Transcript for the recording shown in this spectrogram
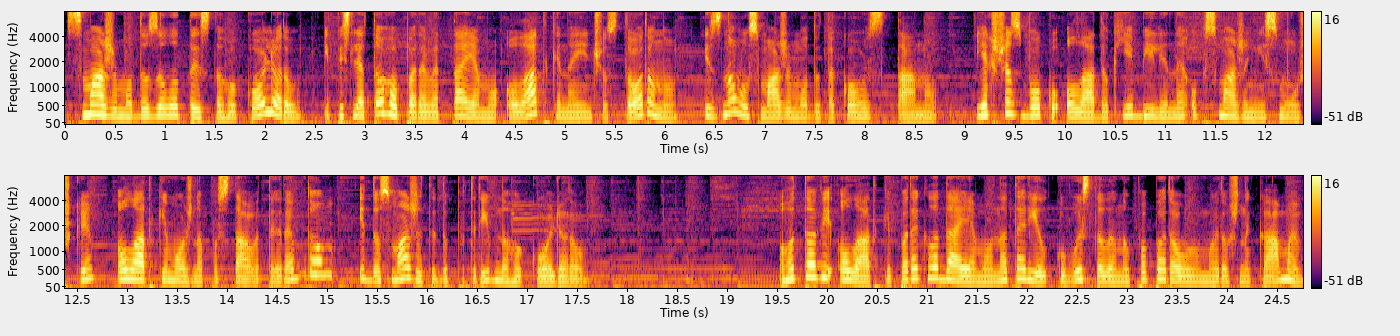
Смажимо до золотистого кольору і після того перевертаємо оладки на іншу сторону і знову смажимо до такого стану. Якщо з боку оладок є білі необсмажені смужки, оладки можна поставити ребром і досмажити до потрібного кольору. Готові оладки перекладаємо на тарілку, вистелену паперовими рушниками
